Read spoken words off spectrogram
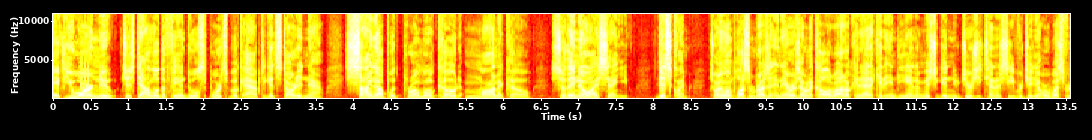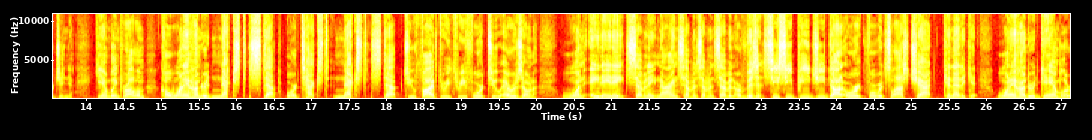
If you are new, just download the FanDuel Sportsbook app to get started now. Sign up with promo code Monaco so they know I sent you. Disclaimer 21 plus and present in Arizona, Colorado, Connecticut, Indiana, Michigan, New Jersey, Tennessee, Virginia, or West Virginia. Gambling problem? Call 1 800 NEXT STEP or text NEXT STEP to 53342 Arizona. 1 888 789 777 or visit ccpg.org forward slash chat Connecticut. 1 800 Gambler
